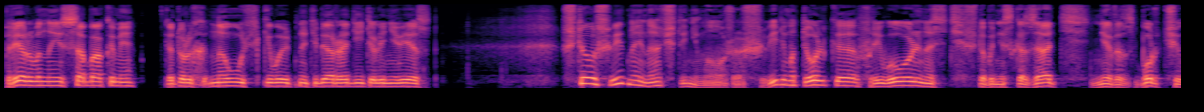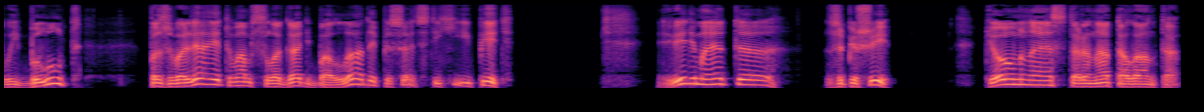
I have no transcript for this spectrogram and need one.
прерванные собаками, которых наускивают на тебя родители невест — что ж, видно, иначе ты не можешь. Видимо, только фривольность, чтобы не сказать неразборчивый блуд, позволяет вам слагать баллады, писать стихи и петь. Видимо, это... Запиши. Темная сторона таланта.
